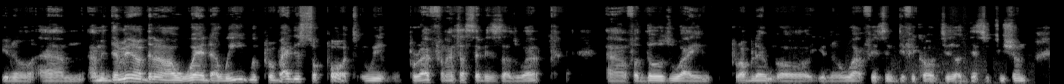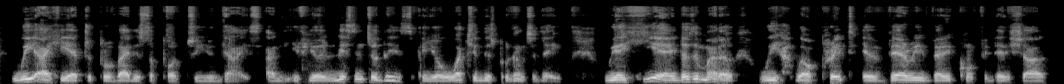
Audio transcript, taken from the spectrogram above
You know, um, I mean, the many of them are aware that we we provide this support. We provide financial services as well uh, for those who are in problem or you know who are facing difficulties or destitution. We are here to provide the support to you guys. And if you're listening to this and you're watching this program today, we are here. It doesn't matter. We, we operate a very very confidential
